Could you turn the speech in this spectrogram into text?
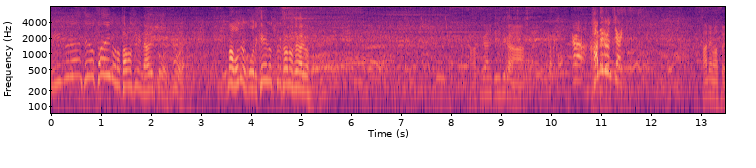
いずれにせよ最後の楽しみになりそうですねこれ。まあもちろんここで継続する可能性がありますよね。さすがに厳しいかな。ただこっから跳ねるんじゃい。跳ねません。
